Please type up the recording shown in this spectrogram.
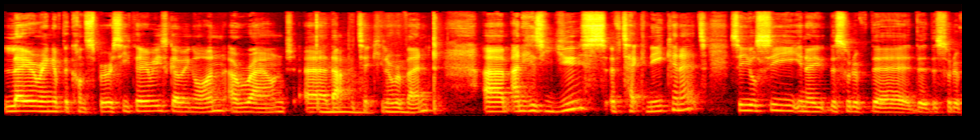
layering of the conspiracy theories going on around uh, that particular event. Um, and his use of technique in it. So you'll see, you know, the sort of the, the, the sort of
